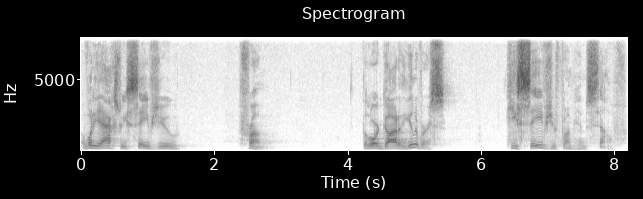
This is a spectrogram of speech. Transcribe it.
of what He actually saves you from. The Lord God of the universe, He saves you from Himself.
